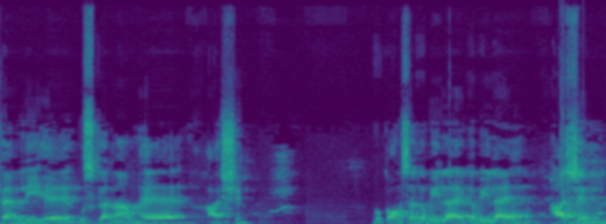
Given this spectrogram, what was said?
فیملی ہے، اس کا نام ہے ہاشم۔ وہ کون سا قبیلہ ہے؟ قبیلہ ہے ہاشم۔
